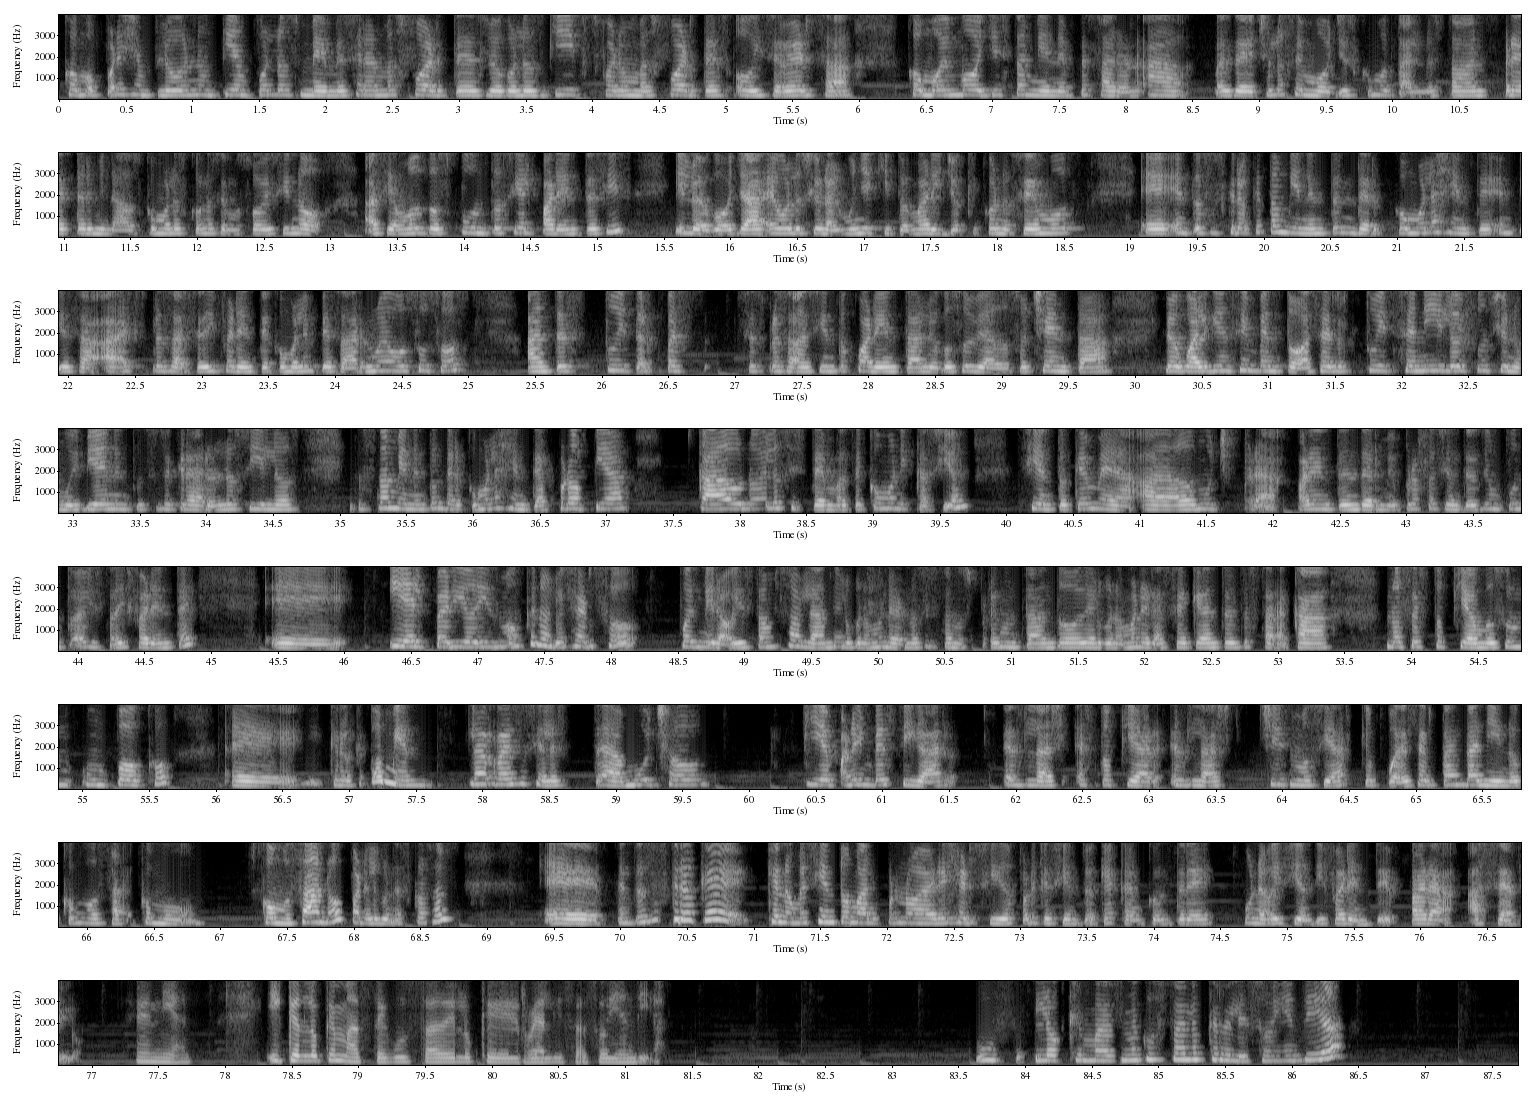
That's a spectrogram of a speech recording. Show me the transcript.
como por ejemplo en un tiempo los memes eran más fuertes, luego los GIFs fueron más fuertes o viceversa, como emojis también empezaron a, pues de hecho los emojis como tal no estaban predeterminados como los conocemos hoy, sino hacíamos dos puntos y el paréntesis y luego ya evolucionó el muñequito amarillo que conocemos. Eh, entonces creo que también entender cómo la gente empieza a expresarse diferente, cómo le empieza a dar nuevos usos. Antes Twitter pues se expresaba en 140, luego subió a 280, luego alguien se inventó hacer tweets en hilo y funcionó muy bien, entonces se crearon los hilos. Entonces también entender cómo la gente apropia cada uno de los sistemas de comunicación, siento que me ha, dado mucho para, para, entender mi profesión desde un punto de vista diferente. Eh, y el periodismo, aunque no lo ejerzo, pues mira, hoy estamos hablando, de alguna manera nos estamos preguntando, de alguna manera sé que antes de estar acá nos estoqueamos un, un poco. Eh, creo que también las redes sociales te da mucho pie para investigar slash estoquear, slash chismosear, que puede ser tan dañino como, como, como sano para algunas cosas. Eh, entonces creo que, que no me siento mal por no haber ejercido porque siento que acá encontré una visión diferente para hacerlo. Genial. ¿Y qué es lo que más te gusta de lo que realizas hoy en día? Uf, lo que más me gusta de lo que realizo hoy en día,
